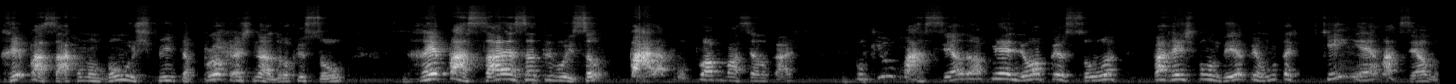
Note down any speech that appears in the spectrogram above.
repassar, como um bom espírita procrastinador que sou, repassar essa atribuição para o próprio Marcelo Castro, porque o Marcelo é a melhor pessoa para responder a pergunta: quem é Marcelo?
